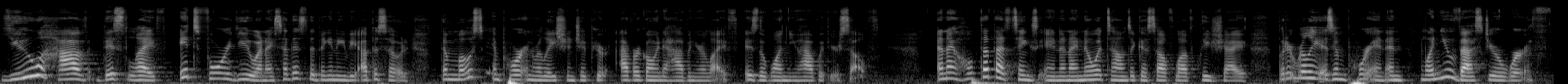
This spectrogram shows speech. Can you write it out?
you have this life, it's for you. And I said this at the beginning of the episode the most important relationship you're ever going to have in your life is the one you have with yourself. And I hope that that sinks in. And I know it sounds like a self love cliche, but it really is important. And when you vest your worth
